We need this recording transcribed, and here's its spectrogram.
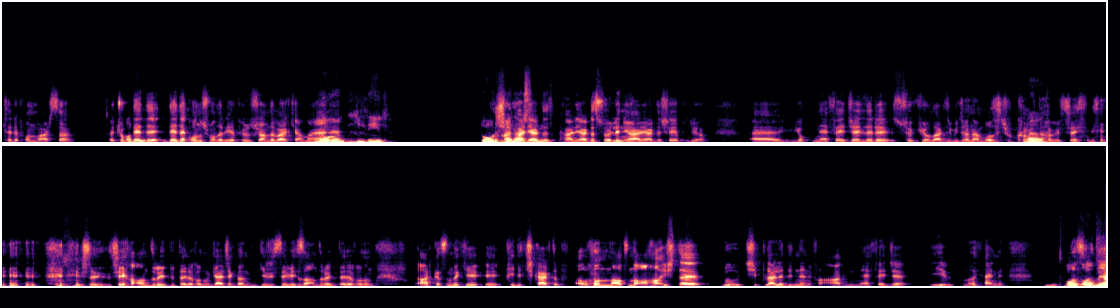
telefon varsa e, çok Adı... dede dede konuşmaları yapıyoruz şu anda belki ama yani. Yok değil değil. Doğru şeyler her yerde her yerde söyleniyor, her yerde şey yapılıyor. Ee, yok NFC'leri söküyorlardı bir dönem. O da çok komik evet. abi şey. işte şey Android bir telefonun gerçekten giriş seviyesi Android telefonun arkasındaki e, pili çıkartıp onun altında aha işte bu çiplerle dinleniyor falan. Abi NFC iyi yani o, o değil.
